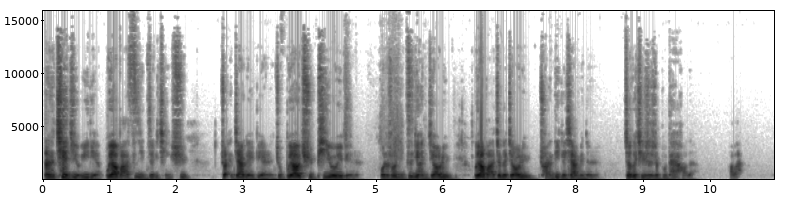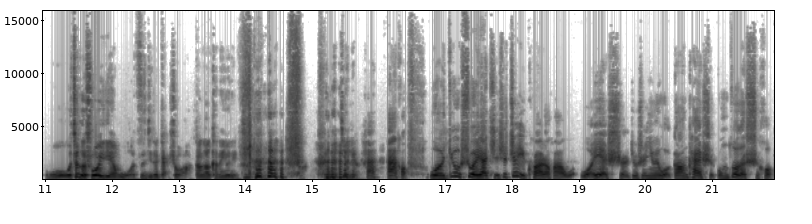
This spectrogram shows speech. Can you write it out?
但是切记有一点，不要把自己这个情绪转嫁给别人，就不要去 PUA 别人，或者说你自己很焦虑，不要把这个焦虑传递给下面的人，这个其实是不太好的。我我这个说一点我自己的感受啊，刚刚可能有点激动 啊，大家见谅。还还好，我就说一下，其实这一块的话，我我也是，就是因为我刚开始工作的时候，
